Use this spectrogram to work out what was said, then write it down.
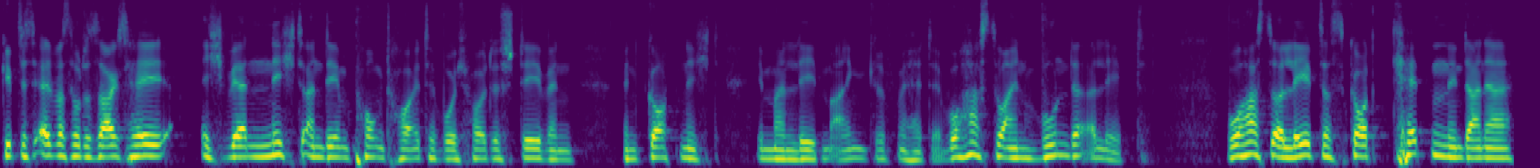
Gibt es etwas, wo du sagst, hey, ich wäre nicht an dem Punkt heute, wo ich heute stehe, wenn, wenn Gott nicht in mein Leben eingegriffen hätte? Wo hast du ein Wunder erlebt? Wo hast du erlebt, dass Gott Ketten in deiner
